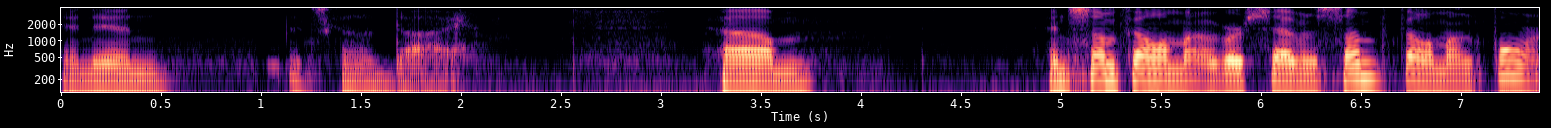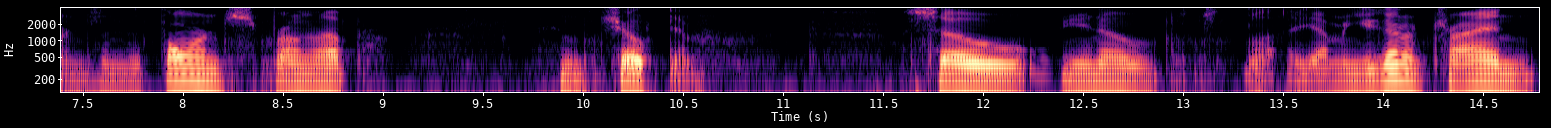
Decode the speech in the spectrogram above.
and then it's going to die. Um, and some fell among, verse 7, some fell among thorns, and the thorns sprung up and choked him. So, you know, I mean, you're going to try and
